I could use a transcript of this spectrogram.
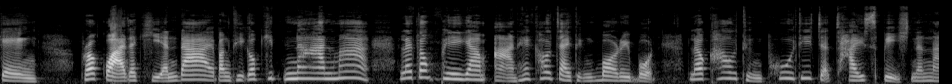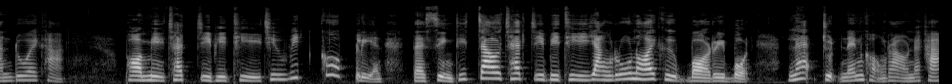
เก่ง เพราะกว่าจะเขียนได้บางทีก็คิดนานมาก และต้องพยายามอ่านให้เข้าใจถึงบริบท แล้วเข้าถึงผู้ที่จะใช้ speech นั้นๆ ด้วยค่ะ พอมี Chat GPT ชีวิตก็เปลี่ยน แต่สิ่งที่เจ้า Chat GPT ยังรู้น้อยคือบริบท และจุดเน้นของเรานะคะ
